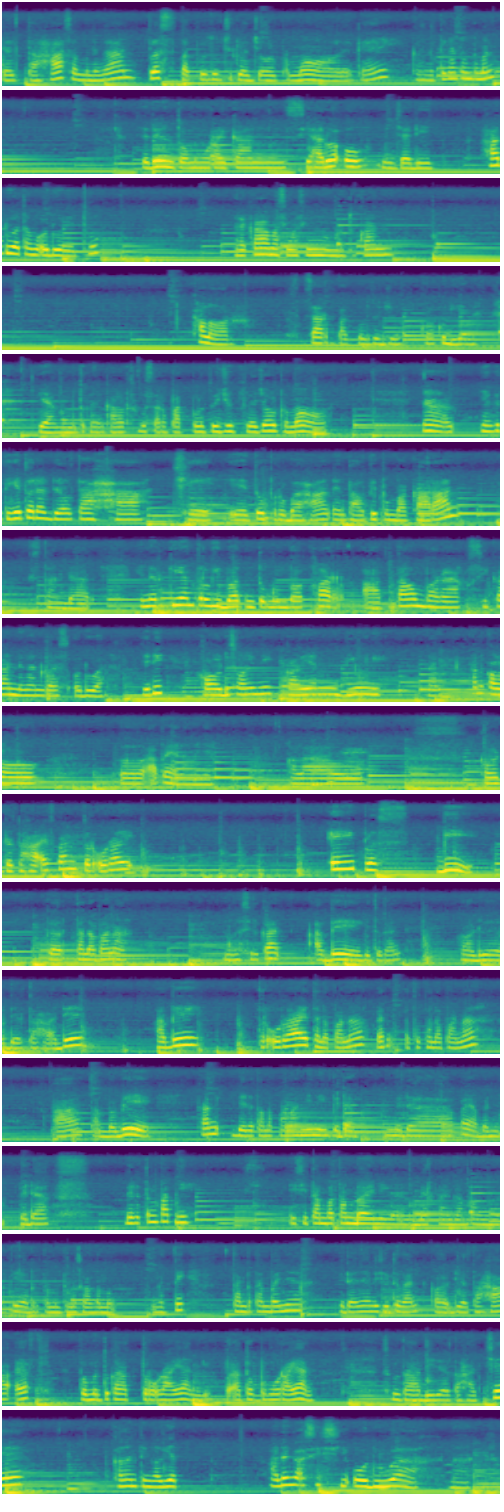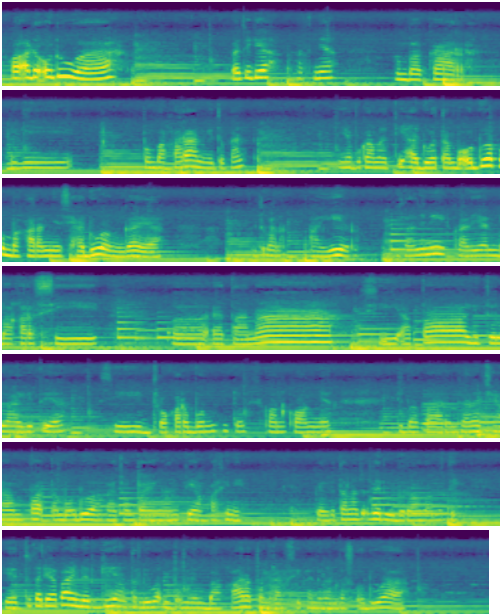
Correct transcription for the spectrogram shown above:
delta H sama dengan plus 47 kJ per mol oke? Okay? kalian ngerti kan teman-teman? Jadi untuk menguraikan si H2O menjadi H2 tambah O2 itu mereka masing-masing membutuhkan kalor sebesar 47 kalau aku diam ya? Membutuhkan kalor sebesar 47 kJ per mol. Nah yang ketiga itu ada delta HC yaitu perubahan entalpi pembakaran standar. Energi yang terlibat untuk membakar atau mereaksikan dengan gas O2 jadi kalau di soal ini kalian bingung nih. Kan kalau uh, apa ya namanya kalau kalau data HF kan terurai A plus B ke tanda panah menghasilkan AB gitu kan. Kalau di delta HD AB terurai tanda panah kan atau tanda panah A tambah B. Kan beda tanda panahnya nih beda beda apa ya beda beda tempat nih. Isi tambah-tambah ini kan biar kalian gampang ngerti ya berteman-teman sekalian ngerti tambah-tambahnya bedanya di situ kan kalau delta HF pembentukan atau uraian gitu atau penguraian. Sementara di delta HC kalian tinggal lihat ada nggak sih CO2 nah kalau ada O2 berarti dia artinya membakar lagi pembakaran gitu kan? Ya bukan berarti H2 tambah O2 pembakarannya si H2 enggak ya. Itu kan air. Misalnya nih kalian bakar si uh, etana si apa gitulah gitu ya si hidrokarbon itu si kawan-kawannya dibakar. Misalnya CH4 tambah 2 kayak contoh yang nanti yang pas ini. Oke kita lanjut aja dulu biar agak ngerti. Yaitu tadi apa? Energi yang terlibat untuk membakar atau mereaksikan dengan gas O2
